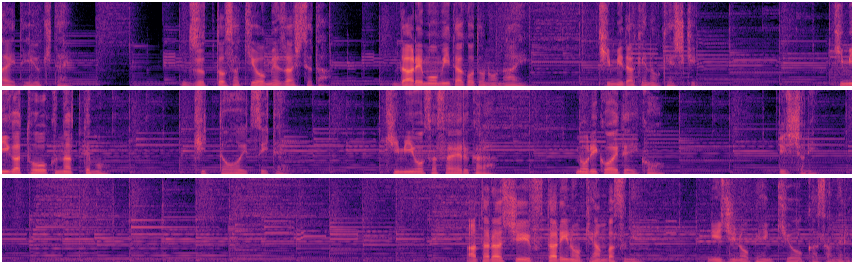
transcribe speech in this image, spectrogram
えて行きたい。ずっと先を目指してた。誰も見たことのない君だけの景色。君が遠くなってもきっと追いついて君を支えるから乗り越えていこう。一緒に。新しい2人のキャンバスに虹のペンキを重ねる。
